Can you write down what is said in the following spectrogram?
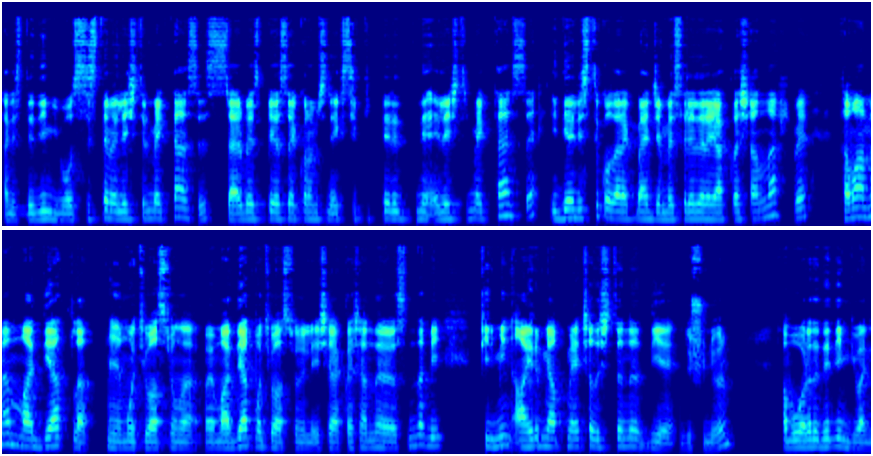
hani dediğim gibi o sistem eleştirmektense, serbest piyasa ekonomisinin eksikliklerini eleştirmektense idealistik olarak bence meselelere yaklaşanlar ve tamamen maddiyatla e, motivasyona, e, maddiyat motivasyonuyla işe yaklaşanlar arasında bir filmin ayrım yapmaya çalıştığını diye düşünüyorum. Ha bu arada dediğim gibi hani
